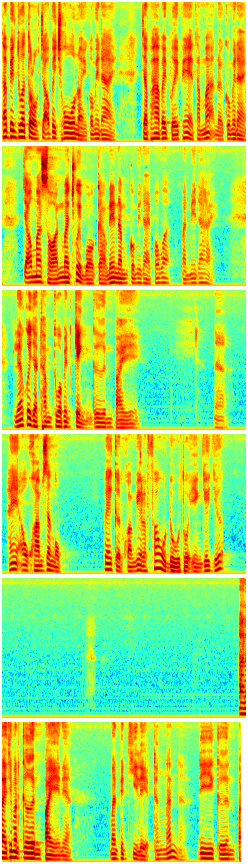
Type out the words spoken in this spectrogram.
ถ้าเป็นตัวตลกจะเอาไปโชว์หน่อยก็ไม่ได้ จะพาไปเผยแพร่ธรรมะหน่อยก็ไม่ได้ จะเอามาสอนมาช่วยบอกกล่าวแนะนำก็ไม่ได้ เพราะว่ามันไม่ได้ แล้วก็อย่าทำตัวเป็นเก่งเกินไปนะให้เอาความสงบ เพื่อให้เกิดความเวียกเราเฝ้าดูตัวเองเยอะๆ อะไรที่มันเกินไปเนี่ยมันเป็นกิเลสทั้งนั้นนะดีเกินไป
